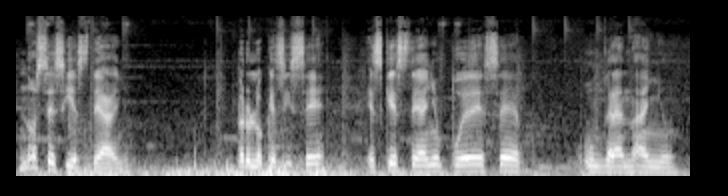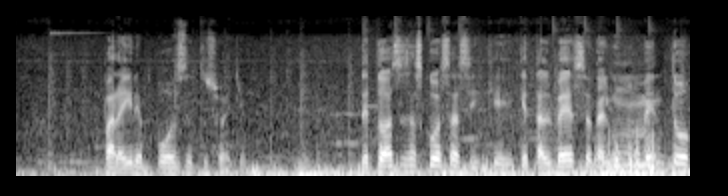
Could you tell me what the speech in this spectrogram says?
No sé si este año, pero lo que sí sé es que este año puede ser un gran año para ir en pos de tu sueño. De todas esas cosas y que, que tal vez en algún momento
